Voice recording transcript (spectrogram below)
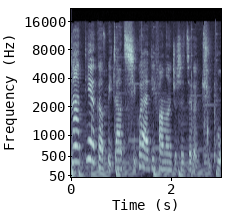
那第二个比较奇怪的地方呢，就是这个局部。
